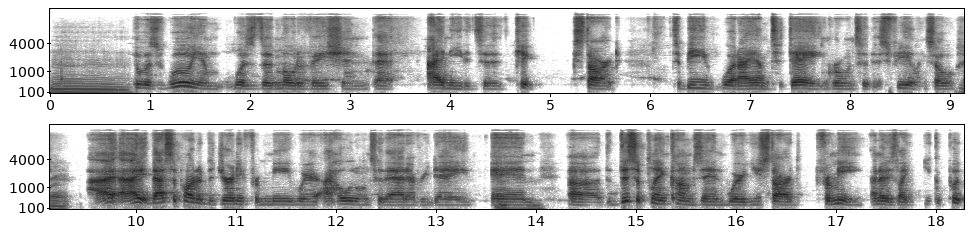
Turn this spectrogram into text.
Mm. It was William was the motivation that I needed to kick start to be what I am today and grow into this feeling. So right. I, I, that's a part of the journey for me where I hold on to that every day. And mm-hmm. uh, the discipline comes in where you start for me. I know it's like you could put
